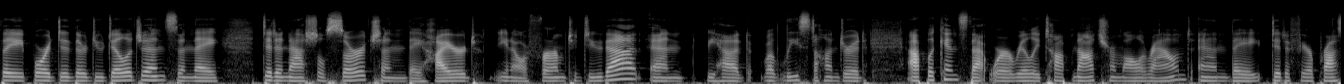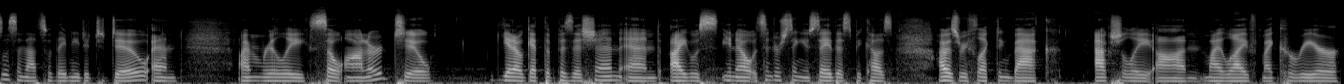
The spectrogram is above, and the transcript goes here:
The board did their due diligence and they did a national search and they hired, you know, a firm to do that. And we had at least 100 applicants that were really top notch from all around. And they did a fair process and that's what they needed to do. And I'm really so honored to you know get the position. And i was you know it's interesting you say this because i was reflecting back actually on my life my career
